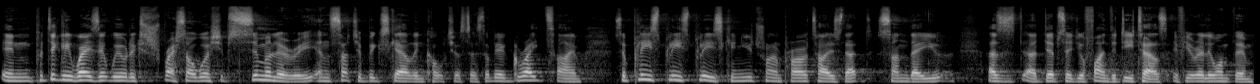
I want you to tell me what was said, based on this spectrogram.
in particularly ways that we would express our worship similarly in such a big scale in Colchester. So it'll be a great time. So please, please, please, can you try and prioritize that Sunday? You, as uh, Deb said, you'll find the details if you really want them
